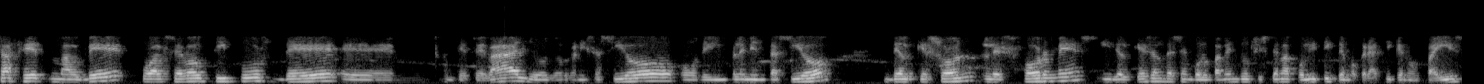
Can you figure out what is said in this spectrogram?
s'ha fet malbé qualsevol tipus de, eh, de treball o d'organització o d'implementació del que són les formes i del que és el desenvolupament d'un sistema polític democràtic en un país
